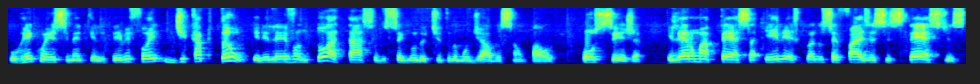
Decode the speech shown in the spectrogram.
o reconhecimento que ele teve foi de capitão. Ele levantou a taça do segundo título mundial do São Paulo. Ou seja, ele era uma peça, ele quando você faz esses testes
